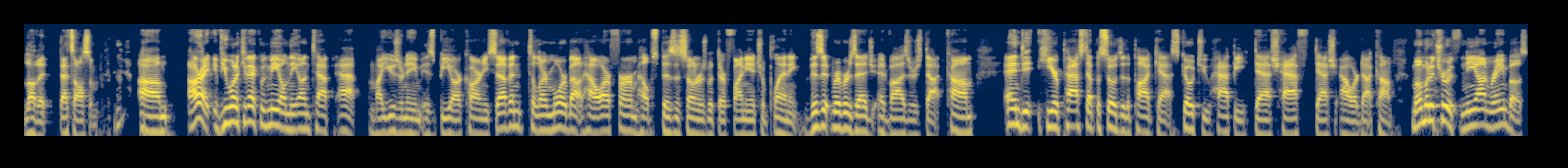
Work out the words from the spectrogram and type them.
Love it. That's awesome. Um, all right. If you want to connect with me on the Untappd app, my username is brcarney7. To learn more about how our firm helps business owners with their financial planning, visit riversedgeadvisors.com. And to hear past episodes of the podcast, go to happy-half-hour.com. Moment of truth, neon rainbows.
